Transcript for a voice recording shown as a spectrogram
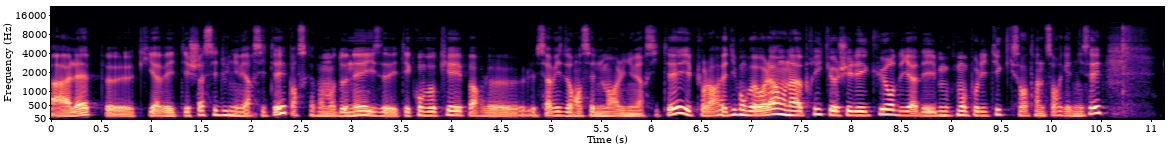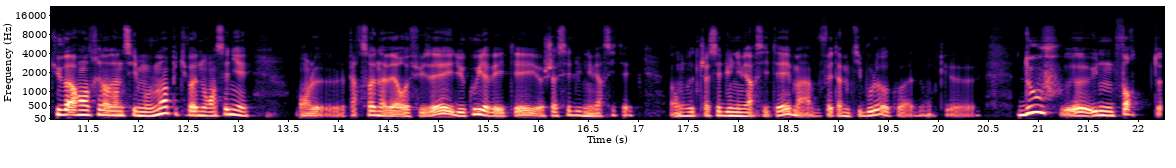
à Alep euh, qui avaient été chassés de l'université parce qu'à un moment donné, ils avaient été convoqués par le, les services de renseignement à l'université et puis on leur avait dit bon ben voilà, on a appris que chez les Kurdes, il y a des mouvements politiques qui sont en train de s'organiser. Tu vas rentrer dans un de ces mouvements puis tu vas nous renseigner. Bon, la personne avait refusé et du coup, il avait été chassé de l'université. Donc, vous êtes chassé de l'université, ben, vous faites un petit boulot, quoi. Donc, euh, d'où euh, une forte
